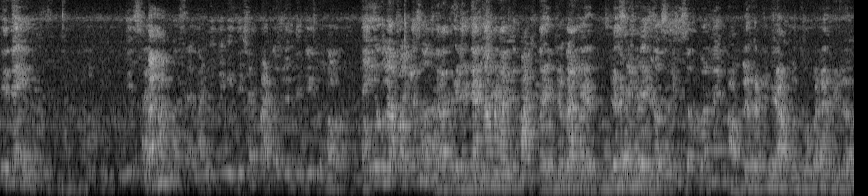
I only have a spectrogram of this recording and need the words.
ते नाही. बाबासाहेब बाबासाहेबांनी जे विदेशात पाठवले होते जे लोक. हा. ते येऊन आपापल्या संसारात गेले त्यांना म्हणाले पाचला तर त्यांच्यासाठी आहे, तुमच्यासाठी तुमच्या नाही. हिशोब पण नाही. आपल्यासाठी नाही आपण धोका नाही दिला.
